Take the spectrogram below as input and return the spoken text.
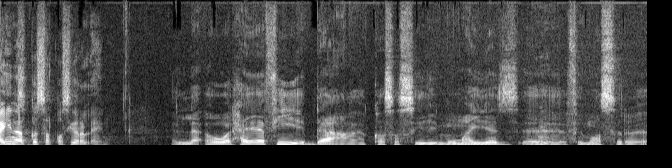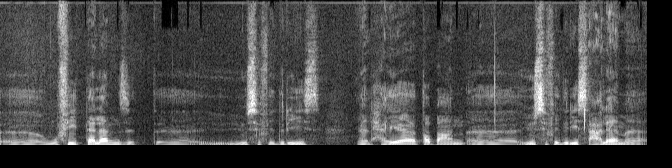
أين القصة القصيرة الآن؟ لا هو الحقيقة في إبداع قصصي مميز في مصر وفي تلامذة يوسف إدريس. يعني الحقيقة طبعا يوسف إدريس علامة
